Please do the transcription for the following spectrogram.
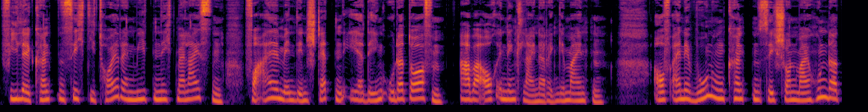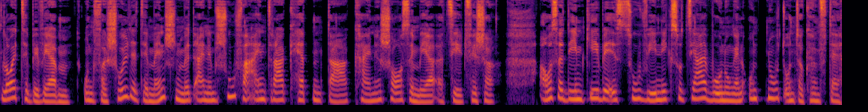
Viele könnten sich die teuren Mieten nicht mehr leisten, vor allem in den Städten Erding oder Dorfen, aber auch in den kleineren Gemeinden. Auf eine Wohnung könnten sich schon mal 100 Leute bewerben und verschuldete Menschen mit einem Schufa-Eintrag hätten da keine Chance mehr, erzählt Fischer. Außerdem gäbe es zu wenig Sozialwohnungen und Notunterkünfte.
